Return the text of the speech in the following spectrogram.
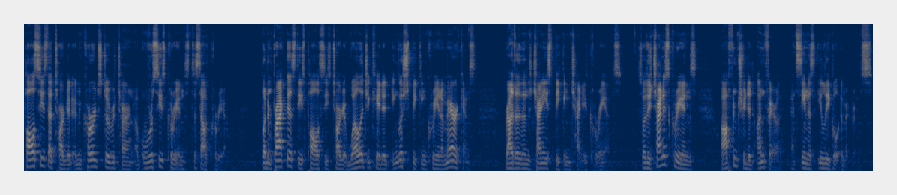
policies that target and encourage the return of overseas Koreans to South Korea. But in practice, these policies target well educated English speaking Korean Americans rather than the Chinese speaking Chinese Koreans. So the Chinese Koreans are often treated unfairly and seen as illegal immigrants.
